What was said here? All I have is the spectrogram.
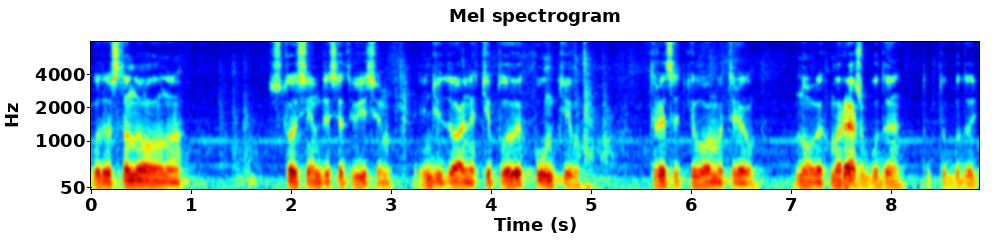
Буде встановлено 178 індивідуальних теплових пунктів, 30 кілометрів нових мереж буде, тобто будуть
